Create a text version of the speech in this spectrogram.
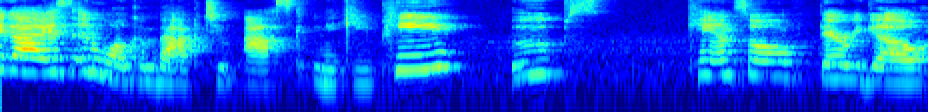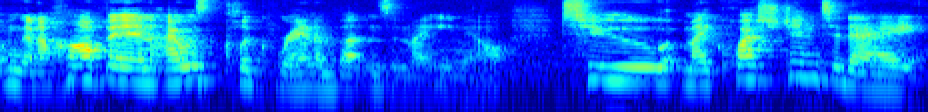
Hey guys, and welcome back to Ask Nikki P. Oops, cancel. There we go. I'm gonna hop in. I always click random buttons in my email to my question today,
